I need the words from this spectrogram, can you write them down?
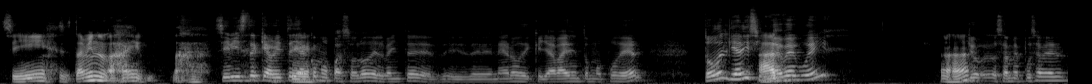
Sí, también, ay, Sí, viste que ahorita Sí. ya como pasó lo del 20 de, de- de enero de que ya Biden tomó poder. Todo el día 19, güey, ajá. Yo, o sea, me puse a ver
